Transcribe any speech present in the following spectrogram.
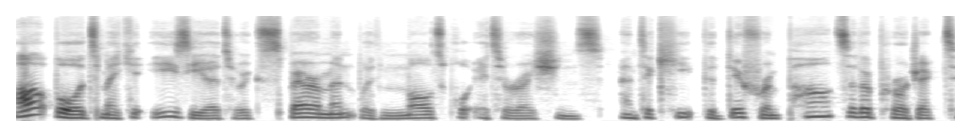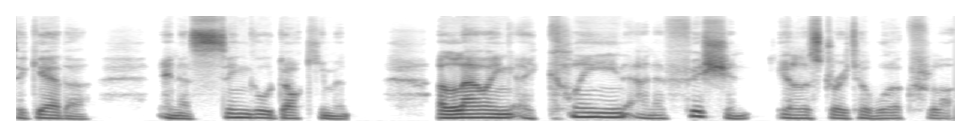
Artboards make it easier to experiment with multiple iterations and to keep the different parts of a project together in a single document, allowing a clean and efficient Illustrator workflow.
